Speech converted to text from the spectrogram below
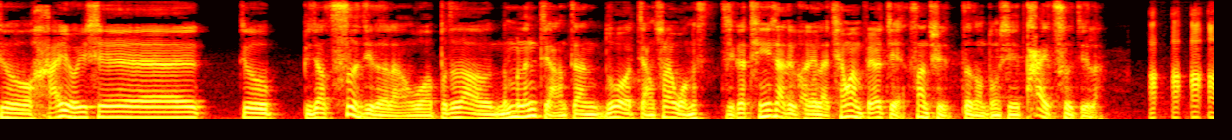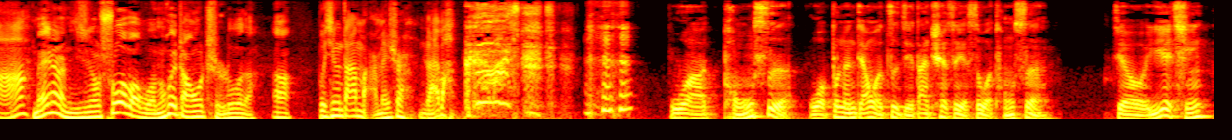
就还有一些就。比较刺激的了，我不知道能不能讲讲。如果讲出来，我们几个听一下就可以了，千万不要剪上去。这种东西太刺激了。啊啊啊啊！没事，你就说吧，我们会掌握尺度的啊。不行打码，没事，你来吧。我同事，我不能讲我自己，但确实也是我同事，就一夜情。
